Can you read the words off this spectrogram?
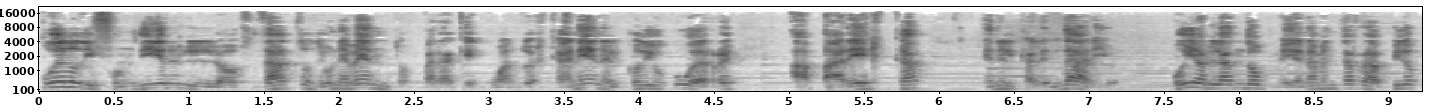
puedo difundir los datos de un evento para que cuando escaneen el código QR aparezca en el calendario. Voy hablando medianamente rápido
